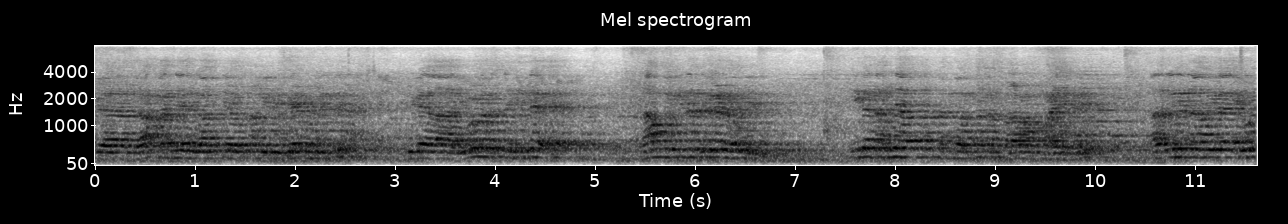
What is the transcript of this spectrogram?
ಗ್ರಾಮ ಪಂಚಾಯತ್ ವ್ಯಾಪ್ತಿಯವರು ನಾವು ಇಲ್ಲಿ ಸೇರ್ಕೊಂಡಿದ್ವಿ ಈಗ ಏಳು ವರ್ಷದ ಹಿಂದೆ ನಾವು ಇಲ್ಲಿಂದ ಬಿಡುಗಡೆ ಹೋಗಿದ್ವಿ. ಈಗ ನಮ್ಮದೇ ಆದ ಸಂಘವನ್ನು ನಾವು ಪ್ರಾರಂಭ ಮಾಡಿದ್ವಿ. ಅದರಲ್ಲಿ ನಾವು ಈಗ ಏಳು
